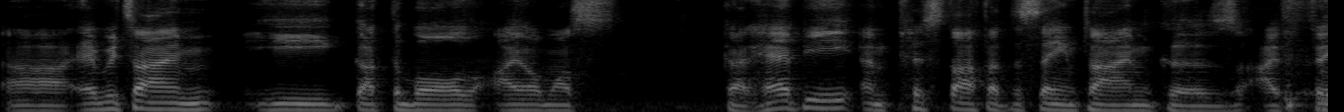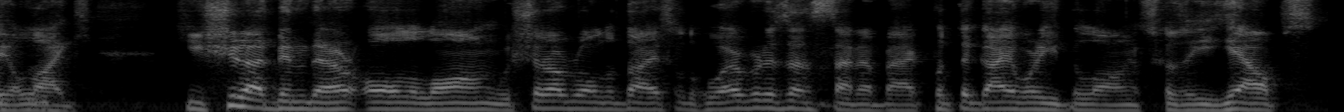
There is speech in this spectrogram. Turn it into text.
Uh, every time he got the ball, I almost got happy and pissed off at the same time because I feel like he should have been there all along. We should have rolled the dice with whoever is at center back, put the guy where he belongs because he helps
